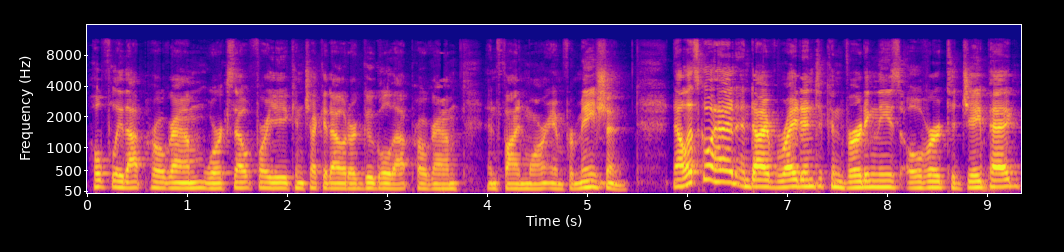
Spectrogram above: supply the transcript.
Hopefully that program works out for you. You can check it out or Google that program and find more information. Now let's go ahead and dive right into converting these over to JPEG.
